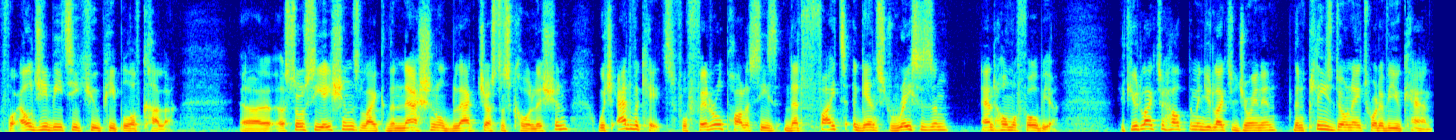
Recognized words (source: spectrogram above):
for LGBTQ people of color. Uh, associations like the National Black Justice Coalition, which advocates for federal policies that fight against racism and homophobia. If you'd like to help them and you'd like to join in, then please donate whatever you can.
